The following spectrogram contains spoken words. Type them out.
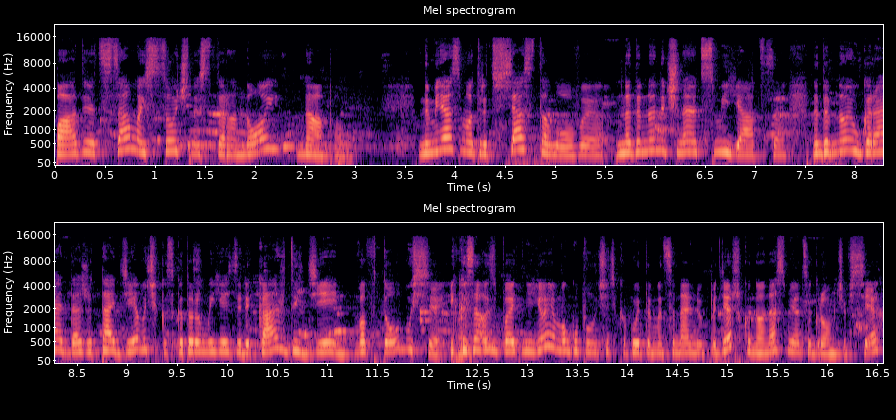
падает самой сочной стороной на пол. На меня смотрит вся столовая, надо мной начинают смеяться, надо мной угорает даже та девочка, с которой мы ездили каждый день в автобусе, и, казалось бы, от нее я могу получить какую-то эмоциональную поддержку, но она смеется громче всех.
